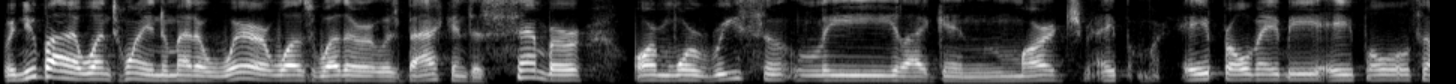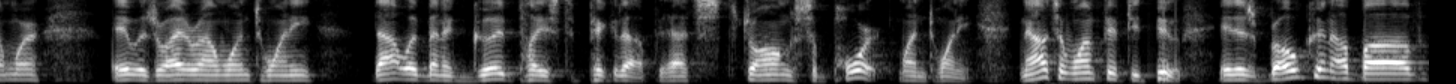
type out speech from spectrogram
when you buy at 120, no matter where it was, whether it was back in December or more recently, like in March, April, April maybe April somewhere, it was right around 120. That would have been a good place to pick it up. That's strong support, 120. Now it's at 152. It is broken above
